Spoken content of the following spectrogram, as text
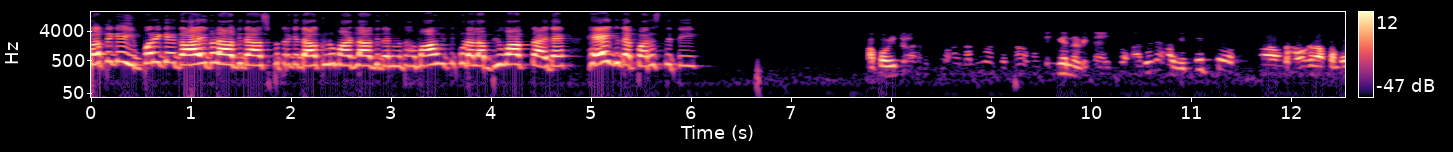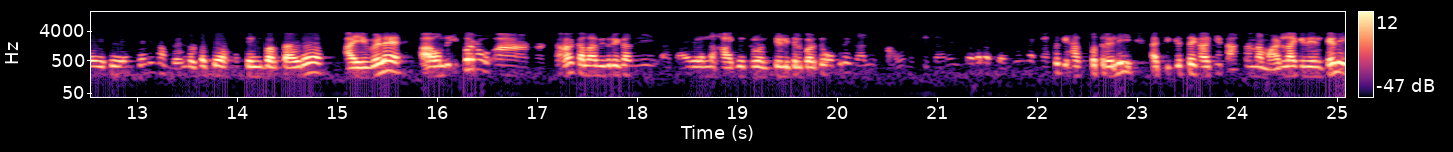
ಜೊತೆಗೆ ಇಬ್ಬರಿಗೆ ಗಾಯಗಳಾಗಿದೆ, ಆಸ್ಪತ್ರೆಗೆ ದಾಖಲು ಮಾಡಲಾಗಿದೆ ಎನ್ನುವಂತಹ ಮಾಹಿತಿ ಕೂಡ ಲಭ್ಯವಾಗ್ತಾ ಇದೆ. ಹೇಗಿದೆ ಪರಿಸ್ಥಿತಿ? ಶೂಟಿಂಗ್ ಏನ್ ನಡೀತಾ ಇತ್ತು. ಅದೇ ಆ ವಿದ್ಯುತ್ ಒಂದು ಅವಘಡ ಸಂಭವಿಸಿದೆ ಅಂತೇಳಿ ನಮ್ಮ ಬೆಂಗಳೂಟಕ್ಕೆ ತಿಳಿದು ಬರ್ತಾ ಇದೆ. ಆ, ಈ ವೇಳೆ ಆ ಒಂದು ಇಬ್ಬರು ಸಹ ಕಲಾವಿದರಿಗಾಗಿ ಗಾಯಗಳನ್ನ ಹಾಕಿದ್ರು ಅಂತೇಳಿ ತಿಳಿ ಬರ್ತದೆ. ಒಬ್ಬರಿಗೆ ಸಾವನ್ನಪ್ಪಿದ್ದಾರೆ ಇನ್ನೊಬ್ಬರ ಬೆಂಗಳೂರಿನ ಖಾಸಗಿ ಆಸ್ಪತ್ರೆಯಲ್ಲಿ ಆ ಚಿಕಿತ್ಸೆಗಾಗಿ ದಾಖಲನ್ನ ಮಾಡಲಾಗಿದೆ ಅಂತ ಹೇಳಿ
